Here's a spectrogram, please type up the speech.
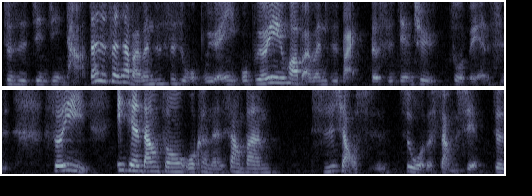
就是精进它。但是剩下百分之四十，我不愿意，我不愿意花百分之百的时间去做这件事。所以一天当中，我可能上班十小时是我的上限，就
